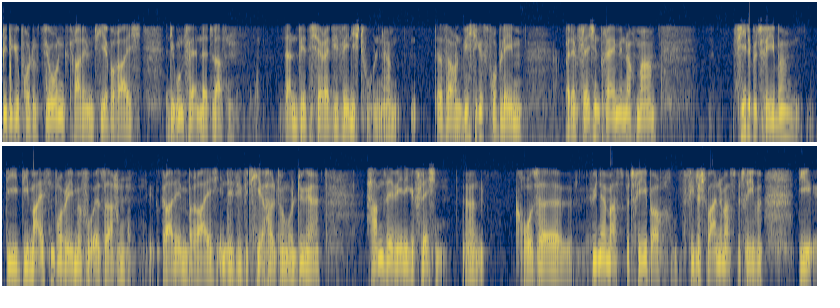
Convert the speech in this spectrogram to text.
billige Produktion, gerade im Tierbereich, die unverändert lassen, dann wird sich ja relativ wenig tun. Ja. Das ist auch ein wichtiges Problem bei den Flächenprämien nochmal. Viele Betriebe, die die meisten Probleme verursachen, gerade im Bereich intensive Tierhaltung und Dünger, haben sehr wenige Flächen. Ein großer Hühnermastbetrieb, auch viele Schweinemastbetriebe, die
